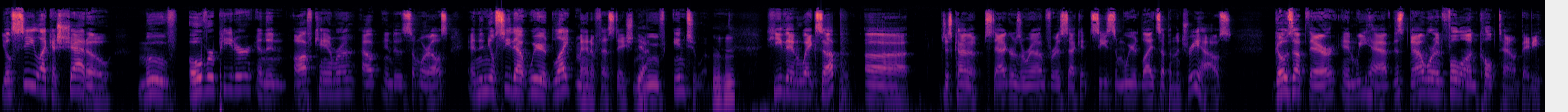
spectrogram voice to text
You'll see like a shadow move over Peter and then off camera out into somewhere else, and then you'll see that weird light manifestation Yeah. move into him. Mm-hmm. He then wakes up, uh, just kind of staggers around for a second, sees some weird lights up in the treehouse, goes up there, and we have this. Now we're in full on cult town, baby.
